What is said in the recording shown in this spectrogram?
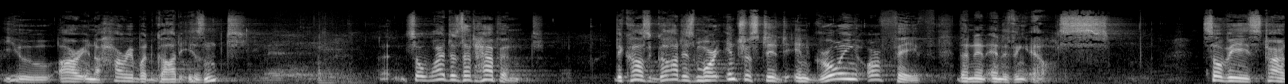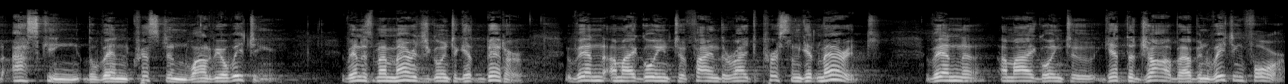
you are in a hurry but God isn't? So, why does that happen? Because God is more interested in growing our faith than in anything else. So we start asking the when question while we are waiting. When is my marriage going to get better? When am I going to find the right person get married? When am I going to get the job I've been waiting for?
